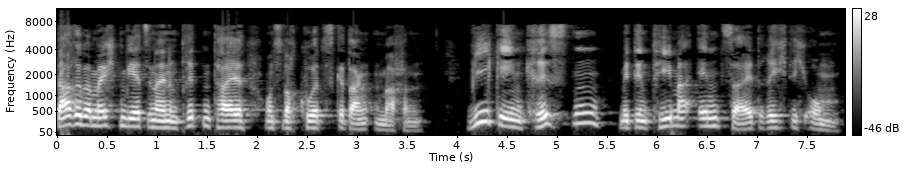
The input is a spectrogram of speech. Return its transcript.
Darüber möchten wir jetzt in einem dritten Teil uns noch kurz Gedanken machen. Wie gehen Christen mit dem Thema Endzeit richtig um?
